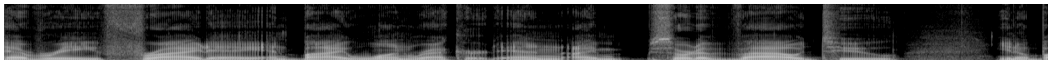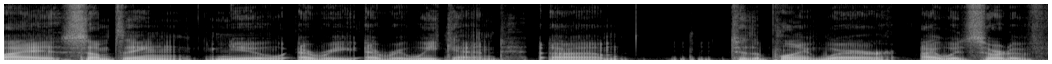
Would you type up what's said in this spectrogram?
every Friday and buy one record, and I sort of vowed to, you know, buy something new every every weekend. Um, to the point where I would sort of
